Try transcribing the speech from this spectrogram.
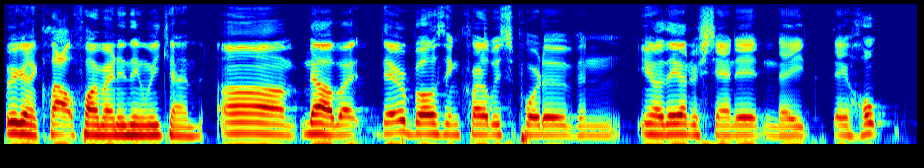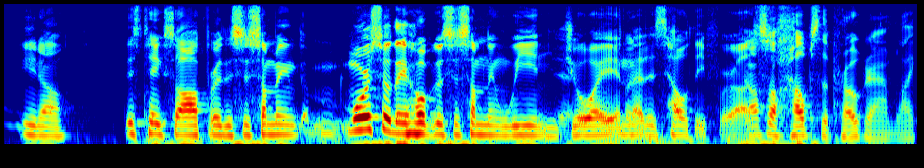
we're gonna clout farm anything we can. Um, no, but they're both incredibly supportive, and you know they understand it, and they they hope you know this takes off, or this is something more so. They hope this is something we enjoy and that is healthy for us. it also helps the program, like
